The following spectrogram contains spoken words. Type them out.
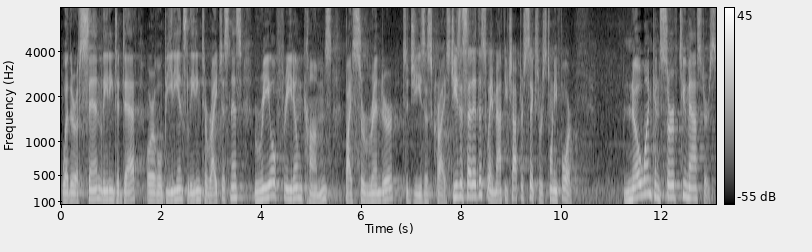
whether of sin leading to death or of obedience leading to righteousness? Real freedom comes by surrender to Jesus Christ." Jesus said it this way, Matthew chapter 6 verse 24. No one can serve two masters.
